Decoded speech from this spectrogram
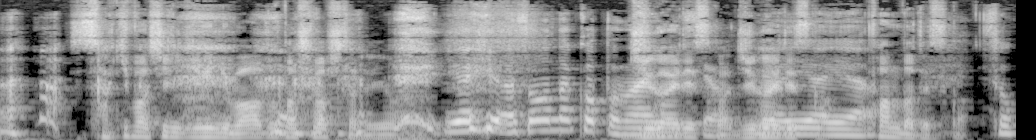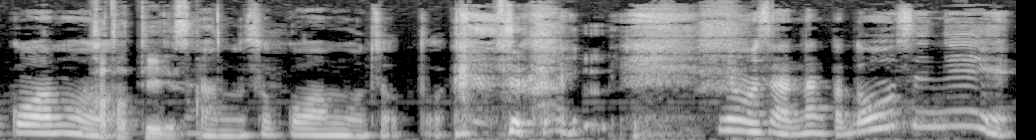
先走り気味にワード出しましたね。いやいや、そんなことない樹害ですか？樹害ですか？いやいやパンダですか？そこはもう、語っていいですか？あの、そこはもうちょっと。でもさ、なんか同時に、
